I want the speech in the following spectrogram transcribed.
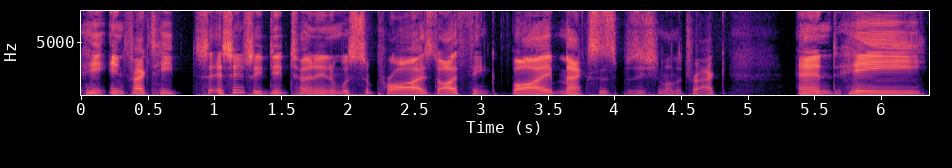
He, in fact, he essentially did turn in and was surprised, I think, by Max's position on the track, and he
